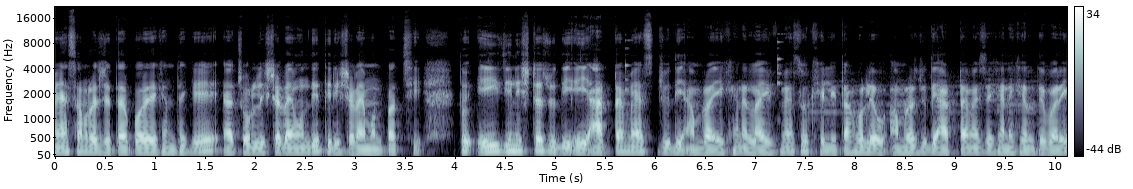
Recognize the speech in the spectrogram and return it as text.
ম্যাচ আমরা জেতার পরে এখান থেকে চল্লিশটা ডায়মন্ড দিয়ে তিরিশটা ডায়মন্ড পাচ্ছি। তো এই জিনিসটা যদি, এই আটটা ম্যাচ যদি আমরা এখানে লাইভ ম্যাচও খেলি, তাহলেও আমরা যদি আটটা ম্যাচ এখানে খেলতে পারি,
